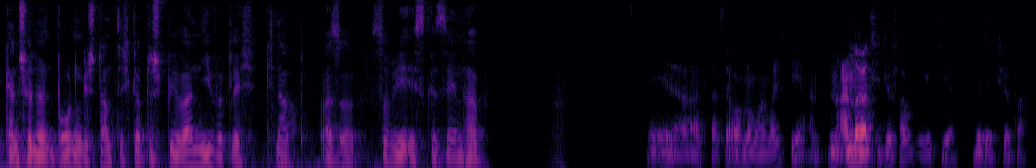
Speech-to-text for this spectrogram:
ganz schön in den Boden gestampft. Ich glaube, das Spiel war nie wirklich knapp. Also, so wie ich es gesehen habe. Nee, da das ist ja auch nochmal ein, richtig, ein anderer Titelfavorit hier mit den Clippers.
